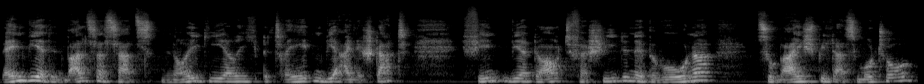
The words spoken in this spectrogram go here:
Wenn wir den Walzersatz neugierig betreten wie eine Stadt, finden wir dort verschiedene Bewohner, zum Beispiel das Motto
